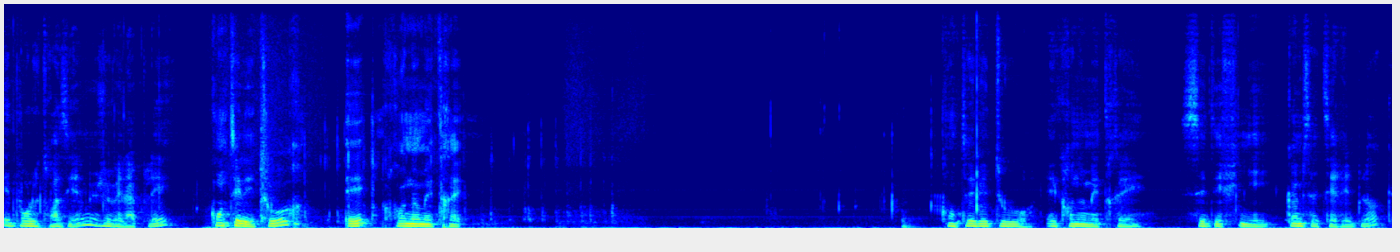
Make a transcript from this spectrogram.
Et pour le troisième, je vais l'appeler compter les tours et chronométrer. Compter les tours et chronométrer, c'est défini comme cette série de blocs.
